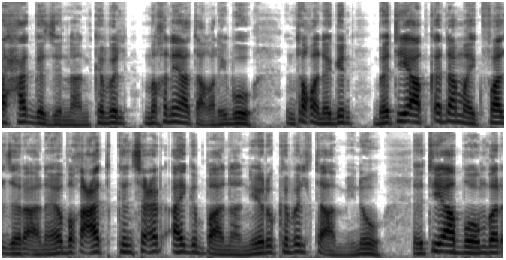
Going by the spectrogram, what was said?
ኣይሓገዘናን ክብል ምኽንያት ኣቕሪቡ። እንተኾነ ግን በቲ ኣብ ቀዳማይ ክፋል ዘረኣናዮ ብቕዓት ክንስዕር ኣይግበኣናን ነይሩ ክብል ተኣሚኑ እቲ ኣቦ ወንበር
